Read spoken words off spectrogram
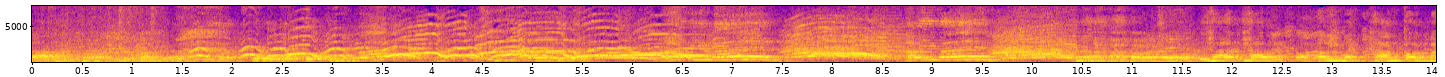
ร้าสั่งกันแล้วก็บอกว่าอบอุ่นมากเอาอีกไหมเอาอีกไหมถามถามเอาอีกไหมถามก่อนไหม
